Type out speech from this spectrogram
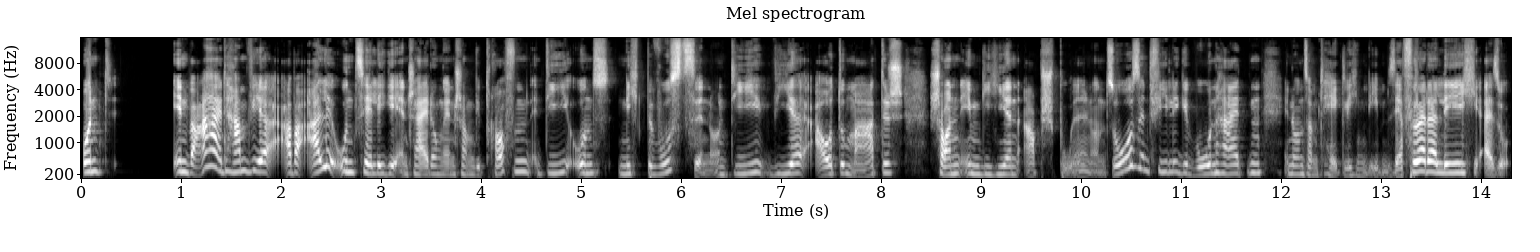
Und in Wahrheit haben wir aber alle unzählige Entscheidungen schon getroffen, die uns nicht bewusst sind und die wir automatisch schon im Gehirn abspulen. Und so sind viele Gewohnheiten in unserem täglichen Leben sehr förderlich, also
